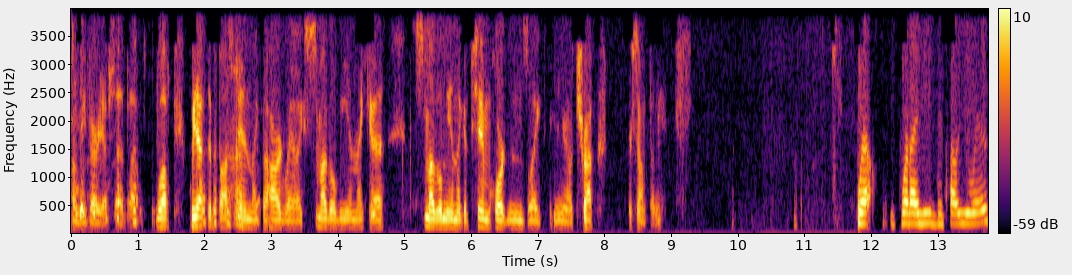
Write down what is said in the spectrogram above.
I'll be very upset about. Well, we'd have to bust in like the hard way, like smuggle me in like a smuggle me in like a Tim Hortons like you know truck or something. Well, what I need to tell you is,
